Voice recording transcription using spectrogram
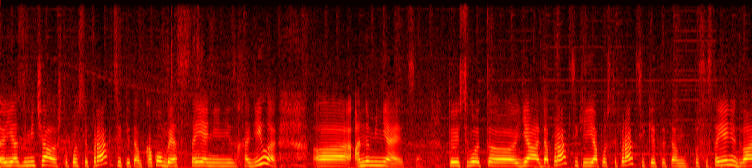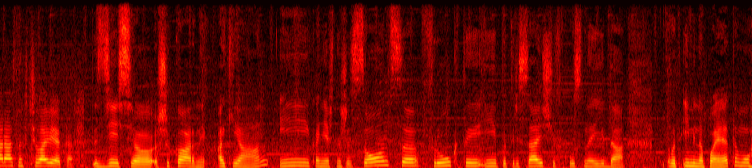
Я замечала, что после практики, там, в каком бы я состоянии ни заходила, э, оно меняется. То есть вот э, я до практики, я после практики, это там по состоянию два разных человека. Здесь э, шикарный океан и, конечно же, солнце, фрукты и потрясающая вкусная еда. Вот именно поэтому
